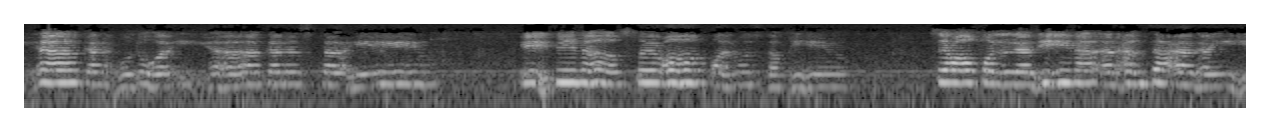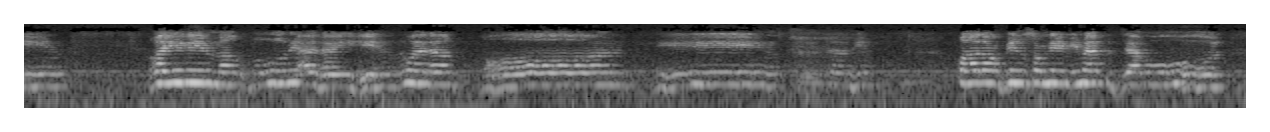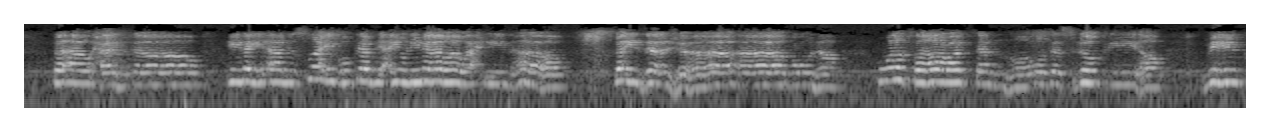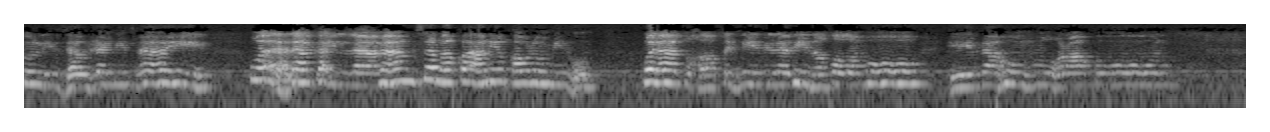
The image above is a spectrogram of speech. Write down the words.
إياك نعبد وإياك نستعين. اهدنا الصراط المستقيم. صراط الذين أنعمت عليهم. غير المغضوب عليهم ولا الضالين. قال رب انصرني بما كذبون فأوحينا إلي أن اصطعبك بأعيننا ووحينا. فإذا جاء أمرنا وفارت النور تسلك فيها من كل زوجين اثنين. وأهلك إلا من سبق عن القول منهم. ولا تخاطبني بالذين ظلموا إنهم مغرقون.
